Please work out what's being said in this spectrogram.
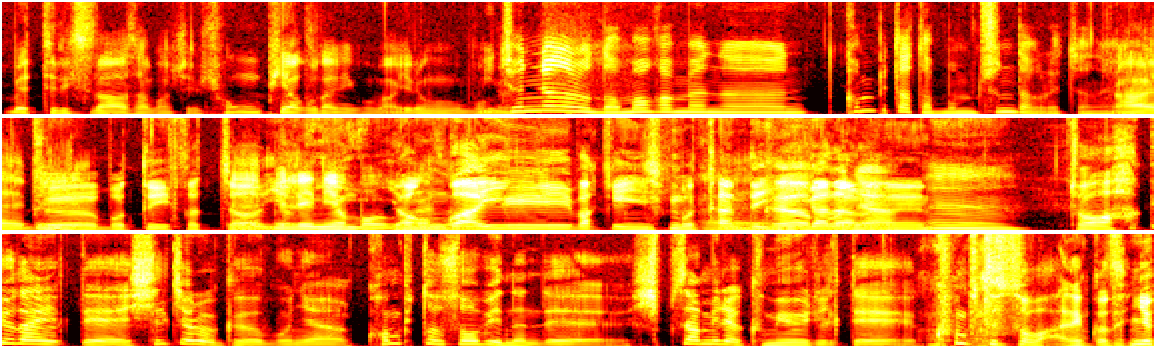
매트릭스 나와서 막 지금 총 피하고 다니고 막 이런 거 보면 2000년으로 넘어가면은 컴퓨터 다 멈춘다 그랬잖아요. 아, 예, 그 밀, 뭣도 있었죠. 네, 밀레니엄 뭐 0과 1밖에 인식 못하는데 네. 그 2가 뭐냐. 나면은 응. 저 학교 다닐 때 실제로 그 뭐냐 컴퓨터 수업이 있는데 13일에 금요일일 때 컴퓨터 수업 안 했거든요.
